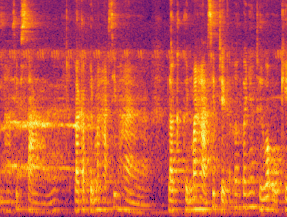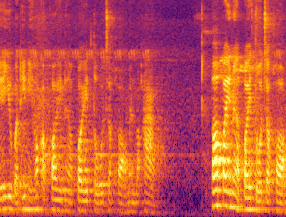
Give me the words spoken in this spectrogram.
54 53แล้วก็ขึ้นมา55แล้วก็ขึ้นมา57ก็เออก็ยังถือว่าโอเค อยู่บัดที่นี่เฮากับปล่อยเนื้อปล่อยโตจ้าของมันบ่ค่ะพอปล่อยเนื้อปล่อยโตจ้าของ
